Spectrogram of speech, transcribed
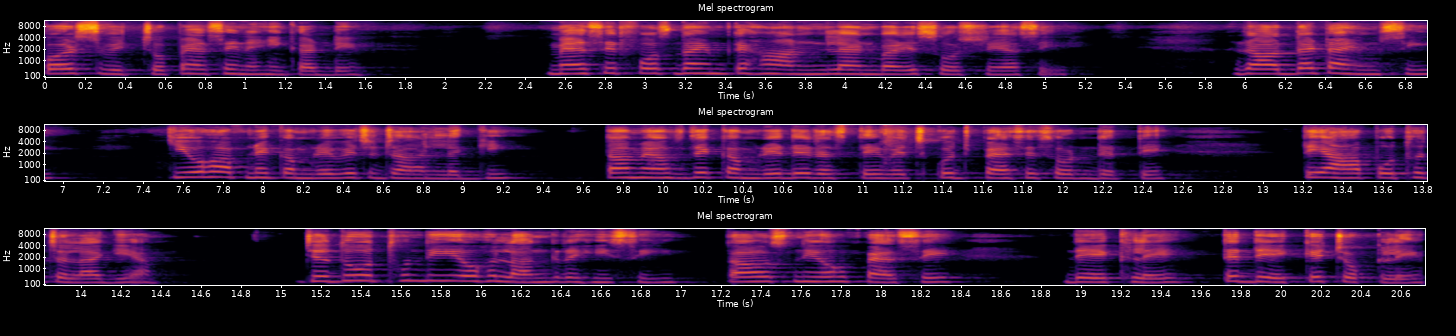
ਪਰਸ ਵਿੱਚੋਂ ਪੈਸੇ ਨਹੀਂ ਕੱਢੇ। ਮੈਂ ਸਿਰਫ ਉਸ ਦਾ ਇਮਤਿਹਾਨ ਲੈਣ ਬਾਰੇ ਸੋਚ ਰਿਹਾ ਸੀ। ਰਾਤ ਦਾ ਟਾਈਮ ਸੀ ਕਿ ਉਹ ਆਪਣੇ ਕਮਰੇ ਵਿੱਚ ਜਾਣ ਲੱਗੀ, ਤਾਂ ਮੈਂ ਉਸਦੇ ਕਮਰੇ ਦੇ ਰਸਤੇ ਵਿੱਚ ਕੁਝ ਪੈਸੇ ਸੁੱਟ ਦਿੱਤੇ ਤੇ ਆਪ ਉੱਥੋਂ ਚਲਾ ਗਿਆ। ਜਦੋਂ ਉੱਥੋਂ ਦੀ ਉਹ ਲੰਘ ਰਹੀ ਸੀ ਤਾਂ ਉਸਨੇ ਉਹ ਪੈਸੇ ਦੇਖ ਲਏ ਤੇ ਦੇਖ ਕੇ ਚੁੱਕ ਲਏ।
